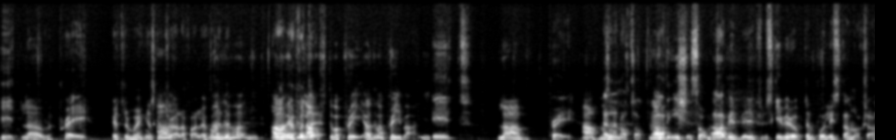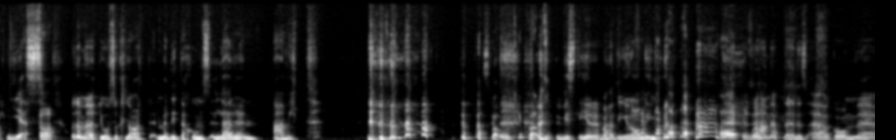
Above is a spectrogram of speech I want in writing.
Eat, Love, Pray. Heter den på engelska Ja. tror jag i alla fall. Jag Ja, det var, ja, det Ja, var inte Love, det var Pray. Ja, det var Pray va? Eat, Love, Pray. ja, något Eller sånt. något sånt. Ja, Någonting ish sånt. ja vi, vi skriver upp den på listan också. Yes. Ja. Och där möter hon såklart meditationsläraren Amit. Vad otippat. Visst är det, man hade ingen aning. Nej, precis. och han öppnade hennes ögon eh,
